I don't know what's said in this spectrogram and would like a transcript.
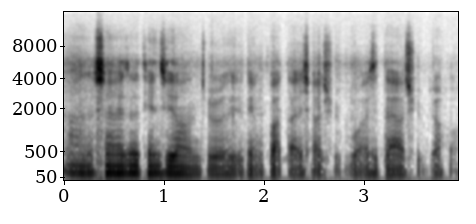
嗯，现在这天气让人觉得有点无法待下去，不过还是待下去比较好。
